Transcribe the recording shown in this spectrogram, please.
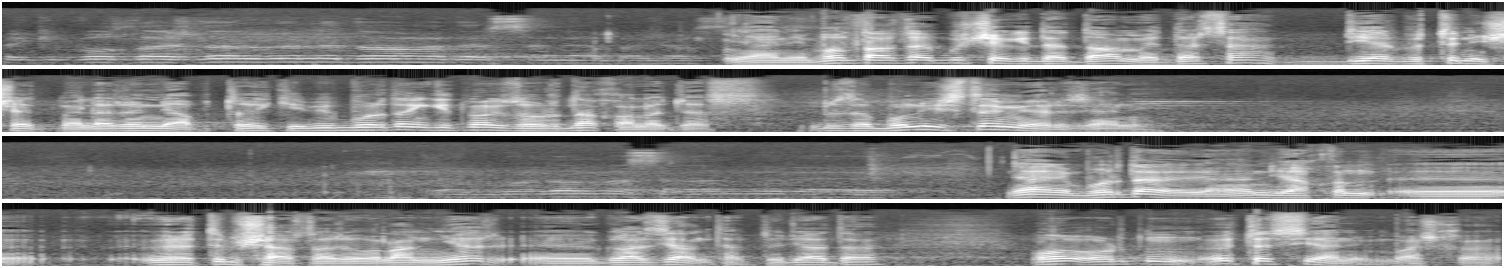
Peki voltajlar böyle devam ederse ne yapacaksın? Yani voltajlar bu şekilde devam ederse diğer bütün işletmelerin yaptığı gibi buradan gitmek zorunda kalacağız. Biz de bunu istemiyoruz yani. Yani buradan mesela? Yani burada yani yakın e, üretim şartları olan yer e, Gaziantep'tir ya da o, oradan ötesi yani başka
